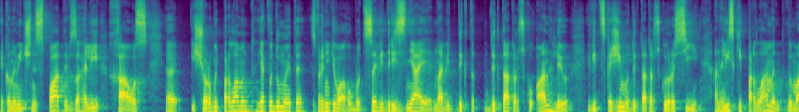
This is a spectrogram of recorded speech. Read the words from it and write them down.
економічний спад і взагалі хаос. І що робить парламент? Як ви думаєте? Зверніть увагу, бо це відрізняє навіть дикта- диктаторську Англію від, скажімо, диктаторської Росії. Англійський парламент вимагає,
